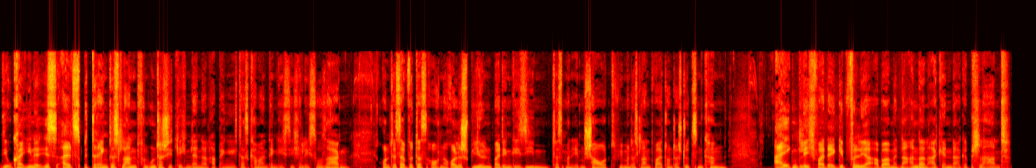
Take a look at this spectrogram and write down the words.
Die Ukraine ist als bedrängtes Land von unterschiedlichen Ländern abhängig. Das kann man, denke ich, sicherlich so sagen. Und deshalb wird das auch eine Rolle spielen bei den G7, dass man eben schaut, wie man das Land weiter unterstützen kann. Eigentlich war der Gipfel ja aber mit einer anderen Agenda geplant.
